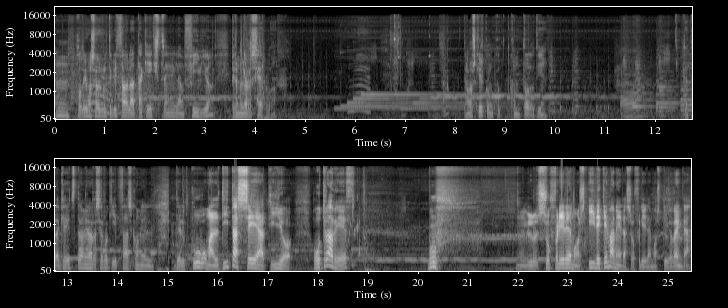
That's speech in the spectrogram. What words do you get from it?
Mm, podríamos haber utilizado el ataque extra en el anfibio, pero me lo reservo. Tenemos que ir con, todo, tío. El ataque extra me lo reservo quizás con el del cubo. ¡Maldita sea, tío! ¿Otra vez? Uf. Sufriremos. ¿Y de qué manera sufriremos, tío? Venga.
